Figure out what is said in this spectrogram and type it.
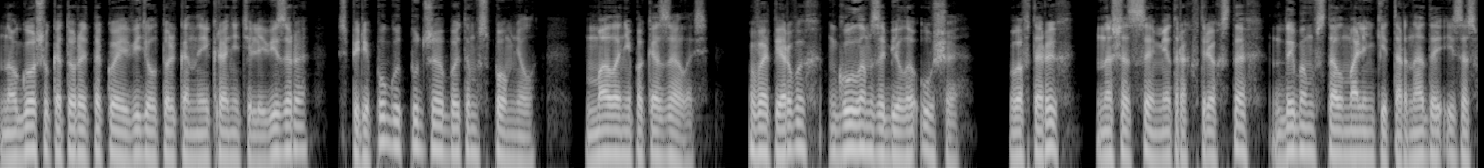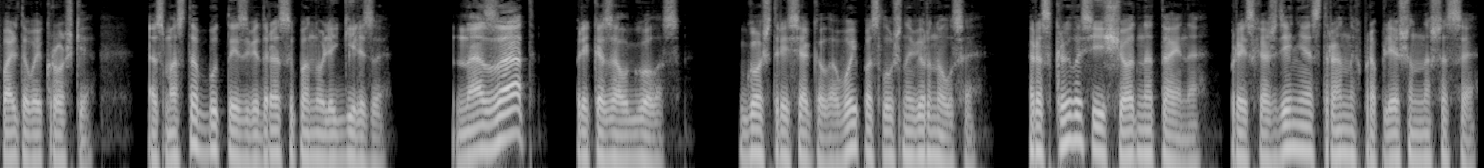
Но Гошу, который такое видел только на экране телевизора, с перепугу тут же об этом вспомнил. Мало не показалось. Во-первых, гулом забило уши. Во-вторых, на шоссе метрах в трехстах дыбом встал маленький торнадо из асфальтовой крошки, а с моста будто из ведра сыпанули гильзы. «Назад!» — приказал голос. Гош, тряся головой, послушно вернулся. Раскрылась еще одна тайна — происхождение странных проплешин на шоссе.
